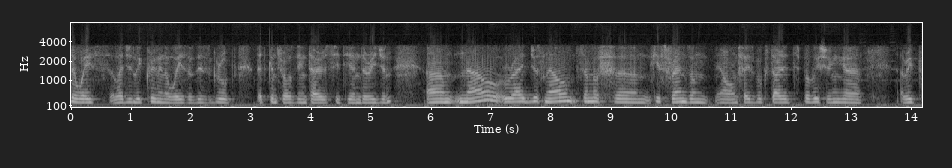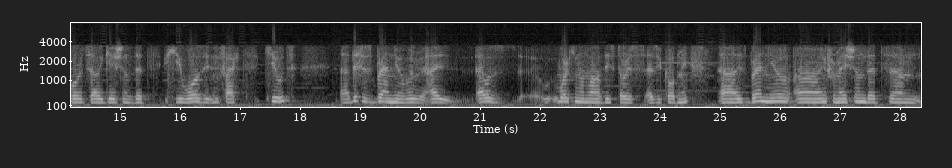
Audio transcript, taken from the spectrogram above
the ways, allegedly criminal ways of this group that controls the entire city and the region. Um, now, right just now, some of um, his friends on you know on Facebook started publishing uh, reports, allegations that he was in fact killed. Uh, this is brand new. I I was uh, working on one of these stories as you called me, Uh, it's brand new uh, information that um,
